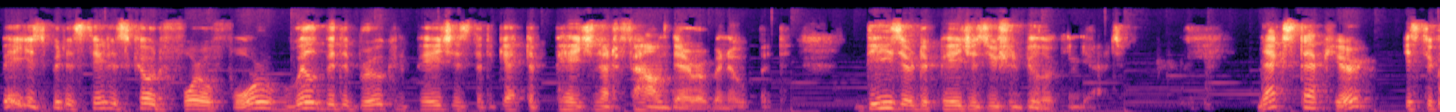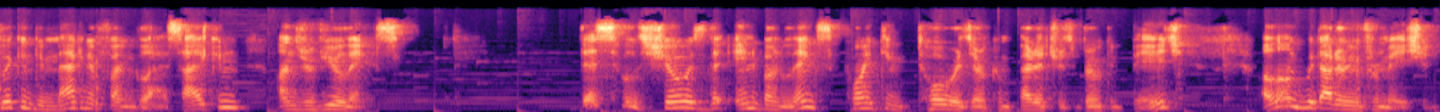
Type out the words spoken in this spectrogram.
Pages with a status code 404 will be the broken pages that get the page not found error when opened. These are the pages you should be looking at. Next step here is to click on the magnifying glass icon under View Links. This will show us the inbound links pointing towards our competitor's broken page, along with other information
